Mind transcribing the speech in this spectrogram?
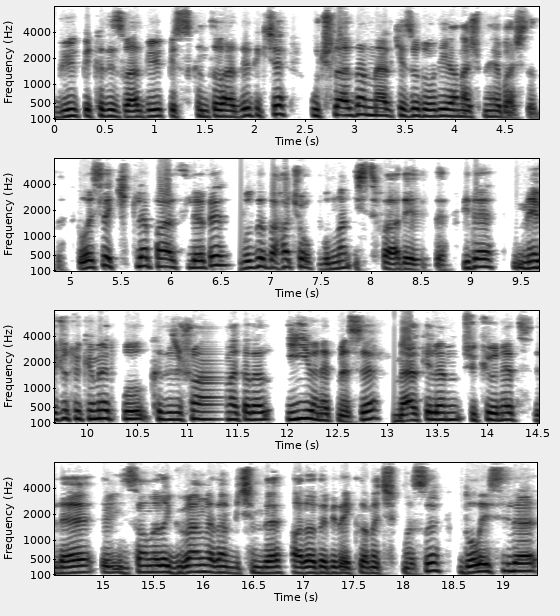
büyük bir kriz var, büyük bir sıkıntı var dedikçe uçlardan merkeze doğru yanaşmaya başladı. Dolayısıyla kitle partileri burada daha çok bundan istifade etti. Bir de mevcut hükümet bu krizi şu ana kadar iyi yönetmesi, Merkel'in sükunetle insanlara güven veren biçimde arada bir ekrana çıkması, dolayısıyla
